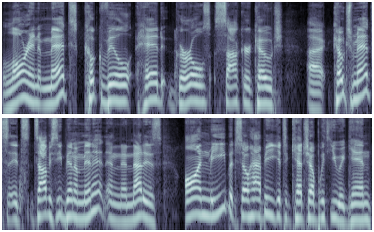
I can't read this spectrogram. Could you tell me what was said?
Lauren Metts, Cookeville head girls soccer coach. Uh, coach Metts, it's it's obviously been a minute, and, and that is on me, but so happy to get to catch up with you again.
